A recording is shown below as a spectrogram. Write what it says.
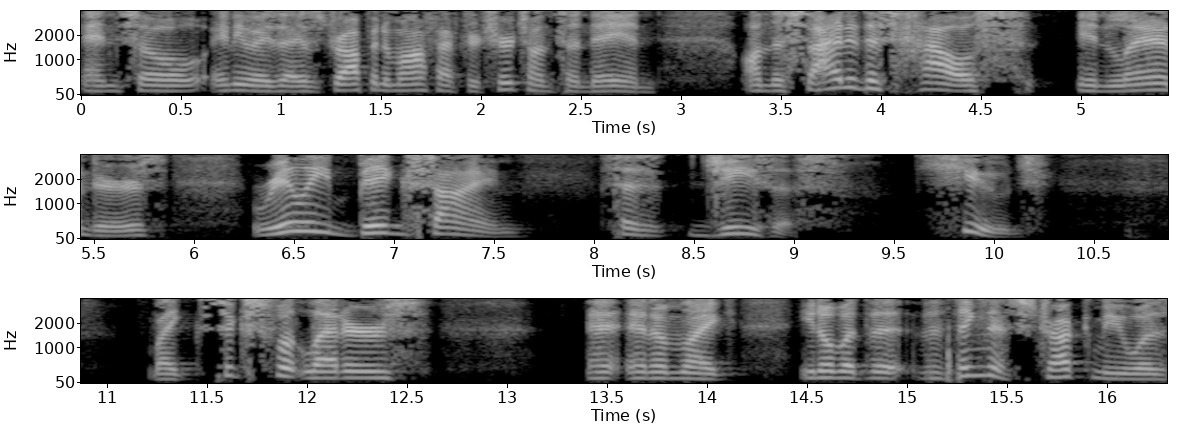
and so, anyways, I was dropping him off after church on Sunday, and on the side of this house in Landers, really big sign says Jesus, huge, like six foot letters. And, and, I'm like, you know, but the, the thing that struck me was,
